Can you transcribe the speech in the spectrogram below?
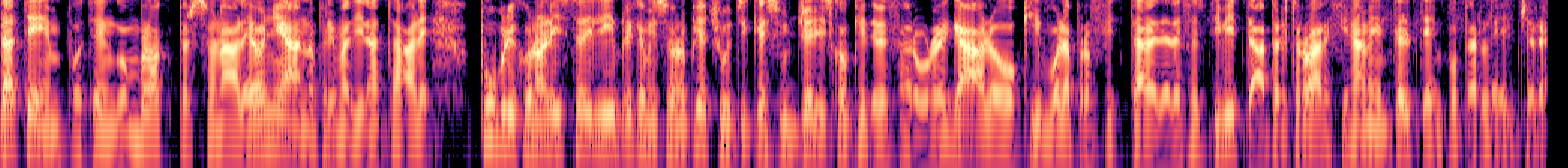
Da tempo tengo un blog personale e ogni anno prima di Natale pubblico una lista di libri che mi sono piaciuti che suggerisco a chi deve fare un regalo o chi vuole approfittare delle festività per trovare finalmente il tempo per leggere.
